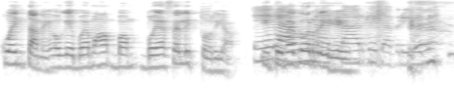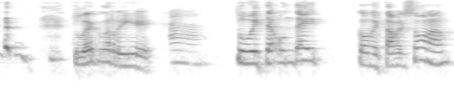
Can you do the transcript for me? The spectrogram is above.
cuéntame. Ok, vamos a- vam- voy a hacer la historia. y tú me una corriges. tarde de abril. Tú me corriges. Ajá. Tuviste un date con esta persona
